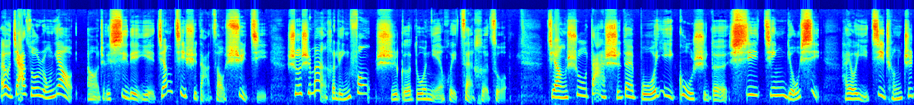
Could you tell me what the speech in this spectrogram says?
还有《家族荣耀》啊，这个系列也将继续打造续集。佘诗曼和林峰时隔多年会再合作，讲述大时代博弈故事的《吸金游戏》，还有以继承之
